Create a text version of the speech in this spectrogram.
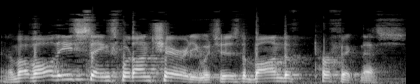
And above all these things, put on charity, which is the bond of perfectness.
